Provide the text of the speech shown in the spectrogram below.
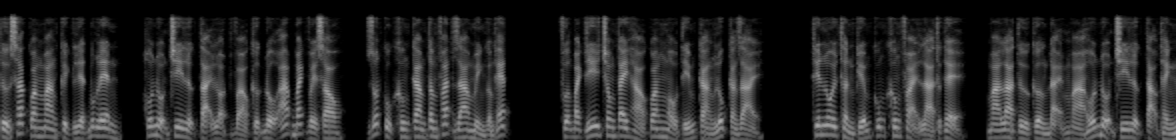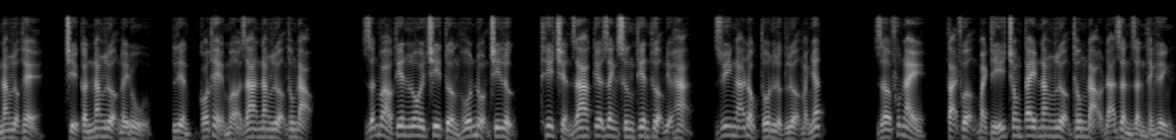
Từ s ắ c quang mang kịch liệt bốc lên hôn độn chi lực tại lọt vào cực độ áp bách về sau, rốt cục không cam tâm phát ra mình gầm thét. Phượng bạch di trong tay hảo quang màu tím càng lúc càng dài. Thiên lôi thần kiếm cũng không phải là thực thể, mà là từ cường đại mà hỗn độn chi lực tạo thành năng lượng thể, chỉ cần năng lượng đầy đủ, liền có thể mở ra năng lượng thông đạo dẫn vào tiên lôi chi tường hỗn độn chi lực, thi triển ra kia danh xưng thiên thượng địa hạ, duy ngã độc tôn lực lượng mạnh nhất. Giờ phút này, tại phượng bạch lý trong tay năng lượng thông đạo đã dần dần thành hình.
